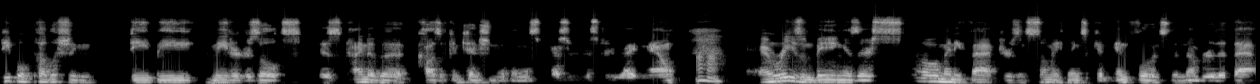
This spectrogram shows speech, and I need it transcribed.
people publishing dB meter results is kind of a cause of contention within the suppressor industry right now. Uh huh. And reason being is there's so many factors and so many things that can influence the number that that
